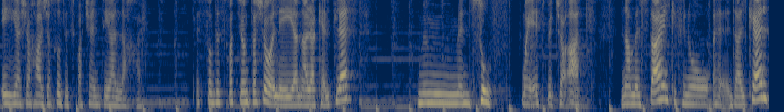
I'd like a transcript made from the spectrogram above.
hija xi ħaġa sodisfaċenti għall-aħħar. Is-sodisfazzjon ta' xogħli hija nara kelb lest minn suf. Ma jispiċċa qatt. Nagħmel style kif inhu dal-kelb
